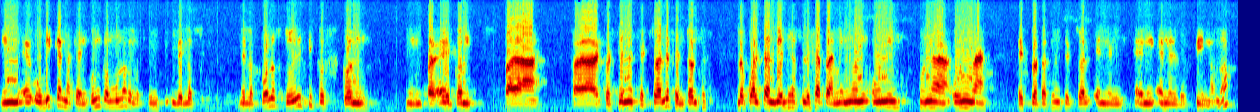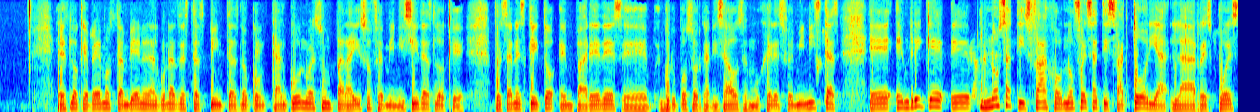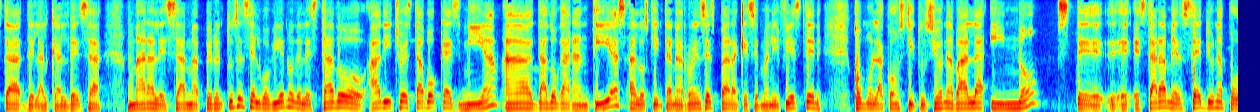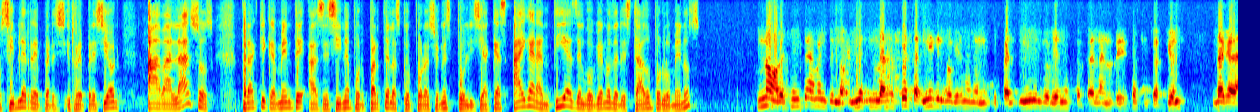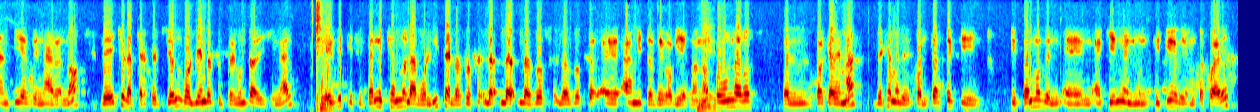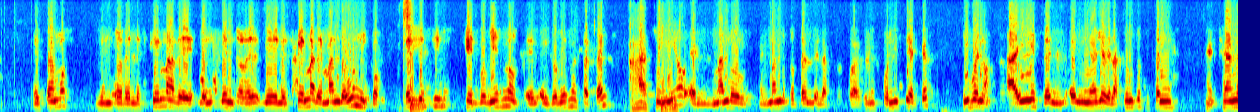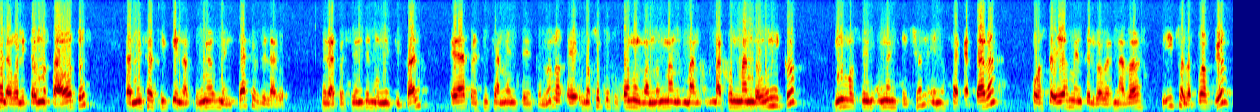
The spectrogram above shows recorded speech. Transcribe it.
eh, ubican a Cancún como uno de los de los de los polos turísticos con, eh, con para para cuestiones sexuales entonces lo cual también refleja también un, una una explotación sexual en el en, en el destino no es lo que vemos también en algunas de estas pintas, ¿no? Con Cancún no es un paraíso feminicida, es lo que pues han escrito en paredes eh, grupos organizados de mujeres feministas. Eh, Enrique, eh, no satisfajo, no fue satisfactoria la respuesta de la alcaldesa Mara Lezama, pero entonces el gobierno del estado ha dicho esta boca es mía, ha dado garantías a los quintanarroenses para que se manifiesten como la constitución avala y no eh, eh, estar a merced de una posible represión a balazos, prácticamente asesina por parte de las corporaciones policíacas. ¿Hay garantías del gobierno del Estado, por lo menos? No, definitivamente no. La respuesta ni del gobierno municipal ni del gobierno estatal ante esta situación da garantías de nada, ¿no? De hecho, la percepción, volviendo a tu pregunta original, es de que se están echando la bolita en los dos, los dos, los dos eh, ámbitos de gobierno, ¿no? Por un lado, el, porque además, déjame contarte que, estamos en, aquí en el municipio de Benito Juárez, estamos dentro del esquema de, dentro del esquema de mando único, es decir, que el gobierno el, gobierno estatal ah, asumió el mando el mando total de las corporaciones policíacas. Y bueno, ahí es el, el meollo del asunto, se están echando la bolita unos a otros, también es así que en los primeros mensajes de la de la presidenta municipal era precisamente eso, ¿no? Eh, nosotros estamos bajo un mando único, vimos una intención en nuestra catada, posteriormente el gobernador hizo lo propio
